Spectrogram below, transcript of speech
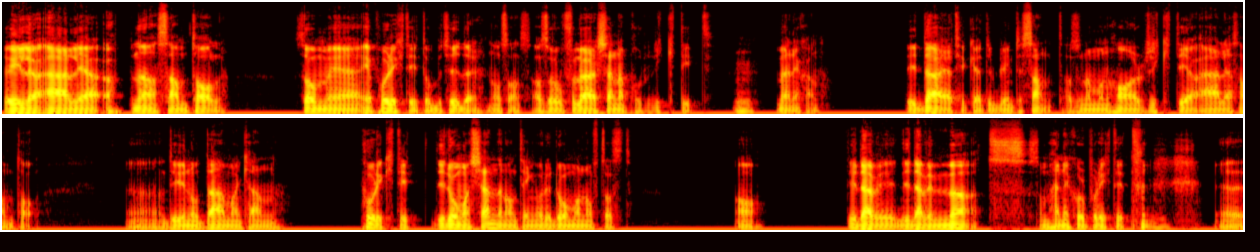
jag gillar ärliga, öppna samtal som är, på riktigt och betyder någonstans. Alltså få lära känna på riktigt mm. människan. Det är där jag tycker att det blir intressant. Alltså när man har riktiga och ärliga samtal. Eh, det är ju nog där man kan på riktigt det är då man känner någonting och det är då man oftast Ja det är där vi, det är där vi möts som människor på riktigt. Mm.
